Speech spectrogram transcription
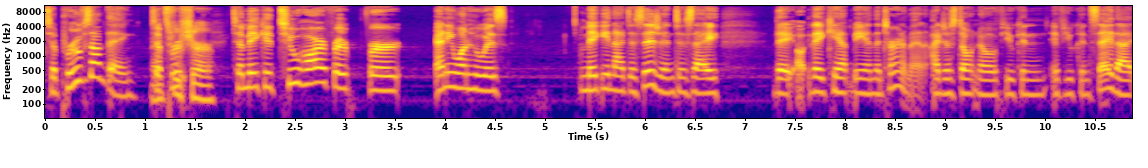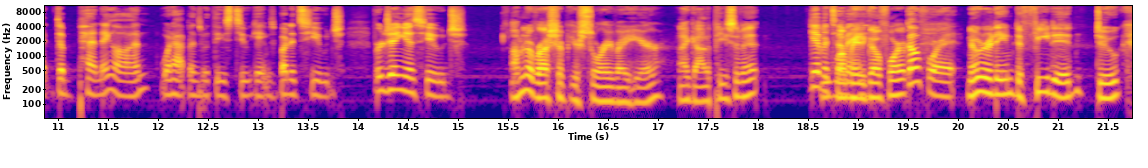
to prove something. That's to for sure. To make it too hard for for anyone who is making that decision to say they they can't be in the tournament. I just don't know if you can if you can say that depending on what happens with these two games, but it's huge. Virginia's huge. I'm going to rush up your story right here. I got a piece of it. Give You it to want me. me to go for it? Go for it. Notre Dame defeated Duke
